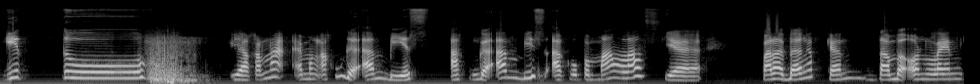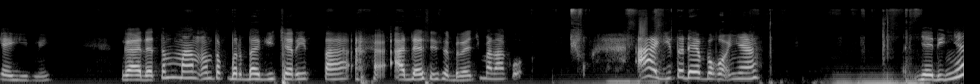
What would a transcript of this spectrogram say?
Gitu. Ya karena emang aku nggak ambis aku nggak ambis aku pemalas ya. Parah banget kan tambah online kayak gini nggak ada teman untuk berbagi cerita. Ada sih sebenarnya cuman aku ah gitu deh pokoknya. Jadinya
